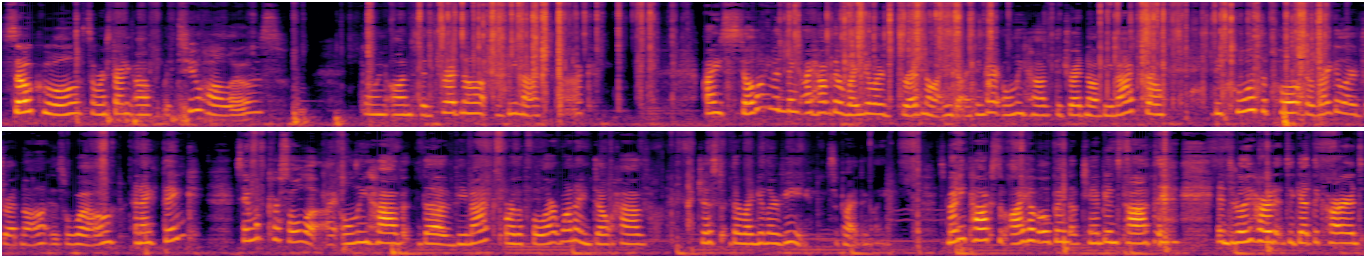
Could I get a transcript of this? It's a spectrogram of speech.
so cool. So we're starting off with two hollows, going on to the Drednaw VMAX pack. I still don't even think I have the regular Drednaw either. I think I only have the Drednaw VMAX, so it'd be cool to pull the regular Drednaw as well. And I think, same with Cursola, I only have the VMAX or the full art one. I don't have just the regular V, surprisingly. As many packs as I have opened of Champion's Path, it's really hard to get the cards,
